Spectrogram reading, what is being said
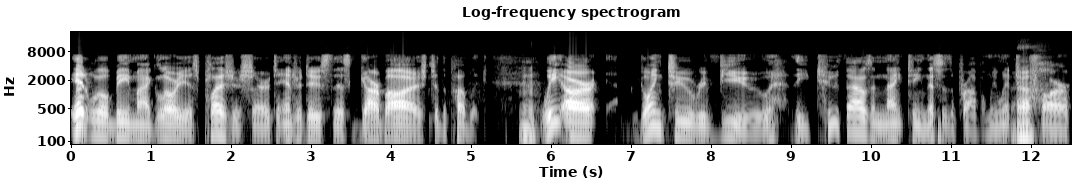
it will be my glorious pleasure, sir, to introduce this garbage to the public. Mm. We are going to review the 2019. This is the problem. We went too Ugh. far.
